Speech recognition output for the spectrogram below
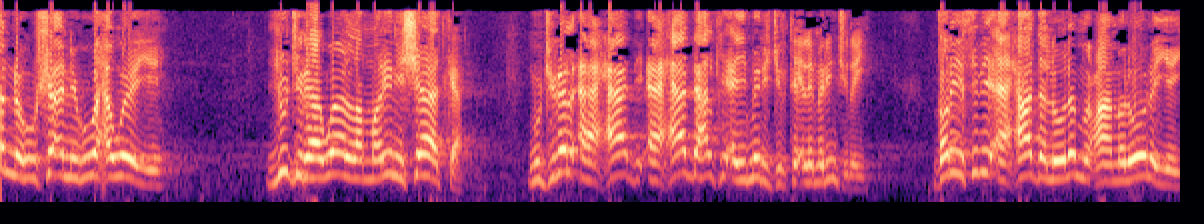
annahu sha'nigu waxa weeye yujraa waa la marini shaadka mujral aaxaadi aaxaadda halkii ay mari jirtay la marin jiray. Darii sidii aaxaadda loola mucaamaloonayey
